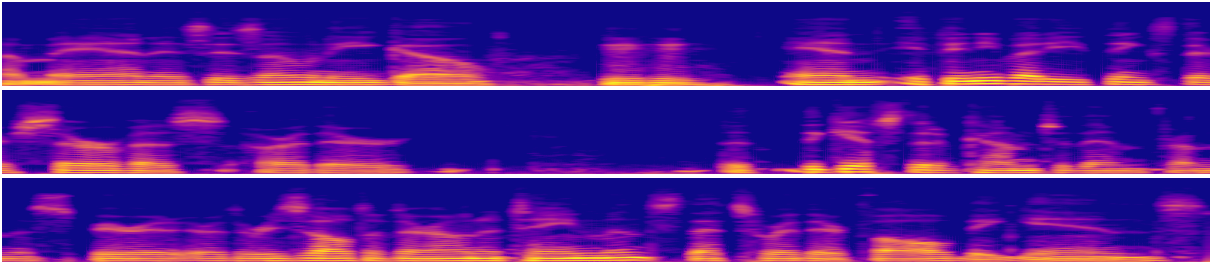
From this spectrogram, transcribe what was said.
a man is his own ego, Mm-hmm. and if anybody thinks their service or their the, the gifts that have come to them from the Spirit are the result of their own attainments, that's where their fall begins.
